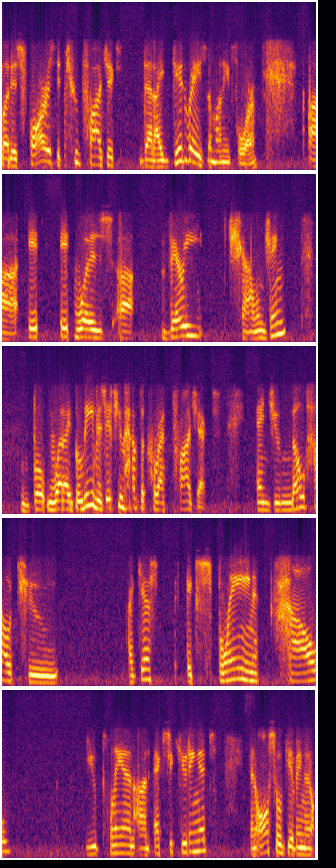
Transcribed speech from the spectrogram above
But as far as the two projects that I did raise the money for, uh, it it was uh, very challenging. But what I believe is if you have the correct project and you know how to, I guess, explain how you plan on executing it and also giving a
